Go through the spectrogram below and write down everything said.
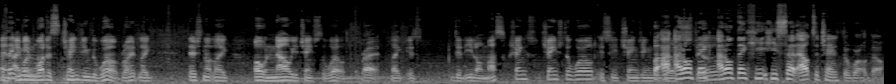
I And think I mean, what is changing the world, right? Like, there's not like, oh, now you change the world. Right. Like, is did Elon Musk change change the world? Is he changing But the world I, I don't still? think I don't think he, he set out to change the world though.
